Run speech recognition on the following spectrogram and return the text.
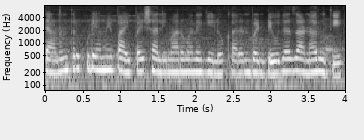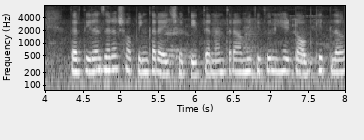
त्यानंतर पुढे आम्ही पायी पायी शालीमारमध्ये गेलो कारण बंटी उद्या जाणार होती. तर तिला जरा शॉपिंग करायची होती. त्यानंतर आम्ही तिथून हे टॉप घेतलं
